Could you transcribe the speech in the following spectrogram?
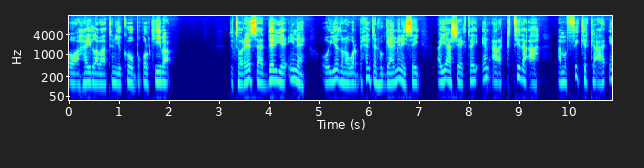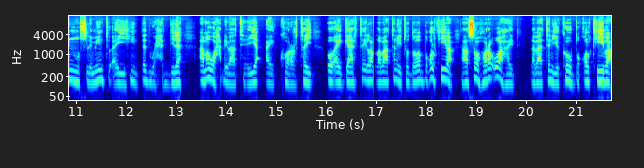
oo ahayd labaatan iyo kow boqolkiiba. Doctoresa derya ineh oo iyaduna warbixintan hogaaminaysay ayaa sheegtay in aragtida ah ama fikirka ah in muslimiintu ay yihiin dad wax dila ama wax dhibaateeya ay korartay oo ay gaartay labaatan iyo toddoba boqolkiiba taasoo hore u ahayd labaatan iyo kow boqolkiiba.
